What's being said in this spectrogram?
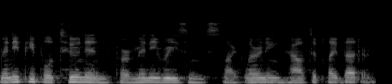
Many people tune in for many reasons like learning how to play better,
